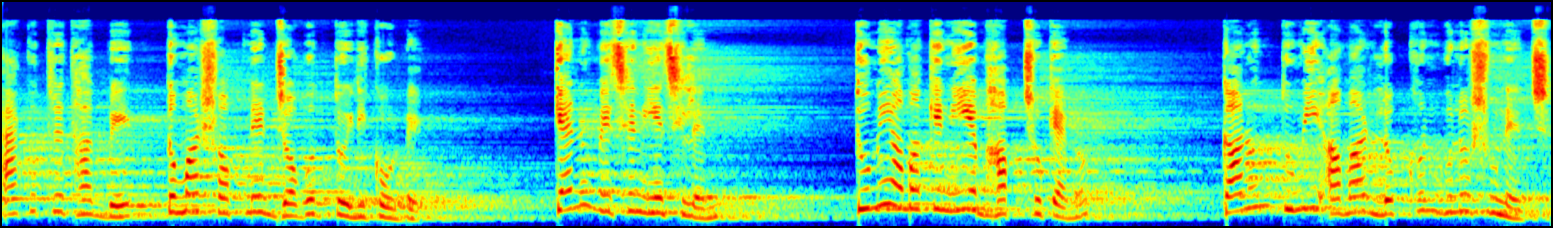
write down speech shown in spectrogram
একত্রে থাকবে, তোমার স্বপ্নের জগৎ তৈরি করবে। কেন বেছে নিয়েছিলেন? তুমি আমাকে নিয়ে ভাবছ কেন? কারণ তুমি আমার লক্ষণগুলো শুনেছ।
